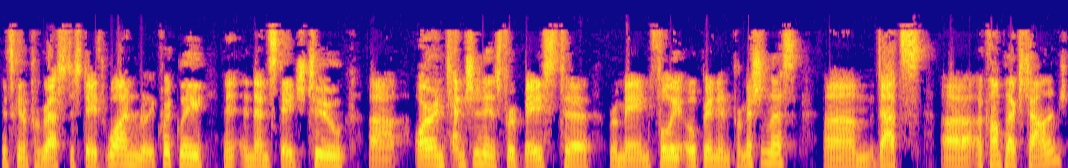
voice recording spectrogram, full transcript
it's going to progress to stage one really quickly and, and then stage two. Uh, our intention is for base to remain fully open and permissionless um, that's uh, a complex challenge,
